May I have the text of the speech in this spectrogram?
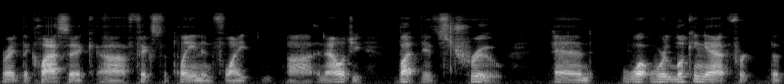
right? The classic uh, fix the plane in flight uh, analogy, but it's true. And what we're looking at for the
